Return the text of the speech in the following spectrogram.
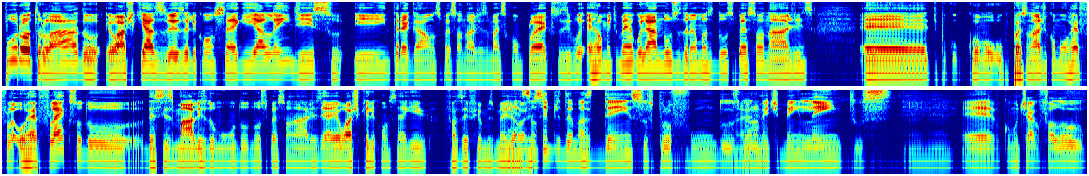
por outro lado, eu acho que às vezes ele consegue ir além disso e entregar uns personagens mais complexos e é realmente mergulhar nos dramas dos personagens, é, tipo, co- como o personagem como o refle- o reflexo do, desses males do mundo nos personagens, e aí eu acho que ele consegue fazer filmes É, melhores. são sempre dramas densos, profundos, É. normalmente bem lentos. Uhum. É, como o Thiago falou,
